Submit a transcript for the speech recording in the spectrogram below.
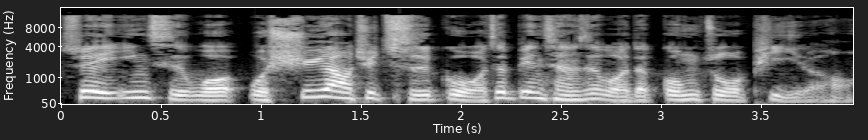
所以因此我我需要去吃过，这变成是我的工作癖了哦。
